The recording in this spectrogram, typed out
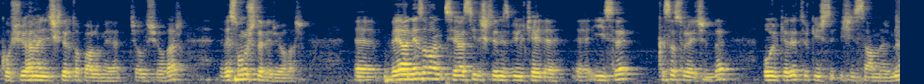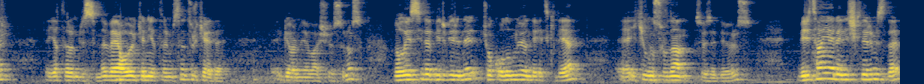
koşuyor, hemen ilişkileri toparlamaya çalışıyorlar ve sonuç da veriyorlar. E, veya ne zaman siyasi ilişkileriniz bir ülkeyle e, iyiyse kısa süre içinde o ülkede Türk iş, iş insanlarını, e, yatırımcısını veya o ülkenin yatırımcısını Türkiye'de e, görmeye başlıyorsunuz. Dolayısıyla birbirini çok olumlu yönde etkileyen e, iki unsurdan söz ediyoruz. Britanya ile ilişkilerimiz de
